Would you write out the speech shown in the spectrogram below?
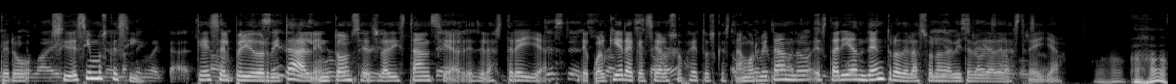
Pero si decimos que sí, que es el periodo orbital, entonces la distancia desde la estrella, de cualquiera que sean los objetos que están orbitando, estarían dentro de la zona de habitabilidad de la estrella. Ajá.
